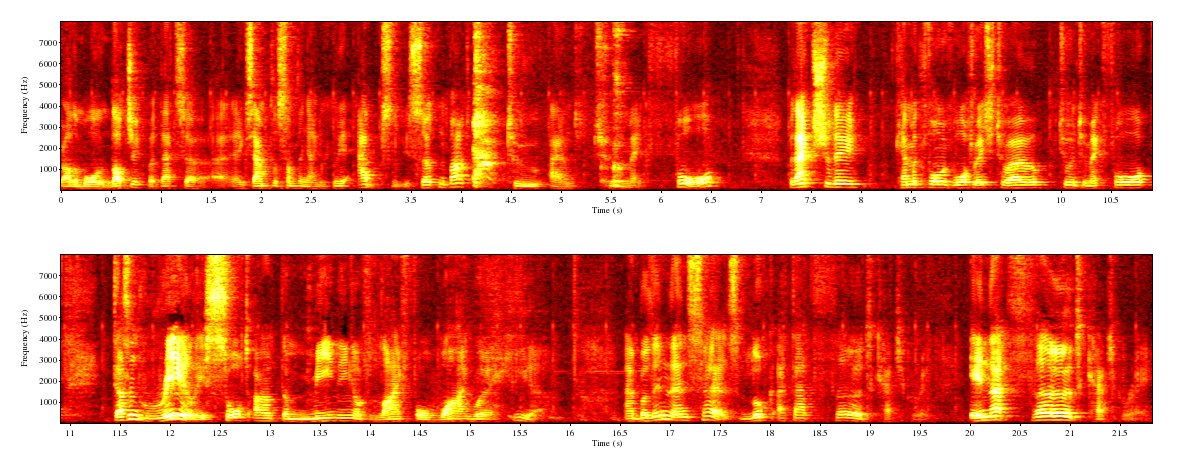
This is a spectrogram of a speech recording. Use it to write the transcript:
rather more than logic, but that's a, an example of something I can be absolutely certain about. two and two make four. But actually, chemical form of water, H2O, two and two make four, doesn't really sort out the meaning of life or why we're here. And Berlin then says, look at that third category. In that third category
